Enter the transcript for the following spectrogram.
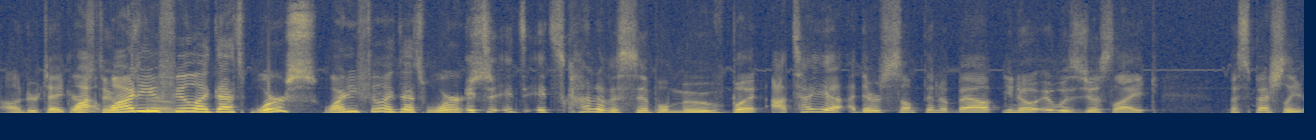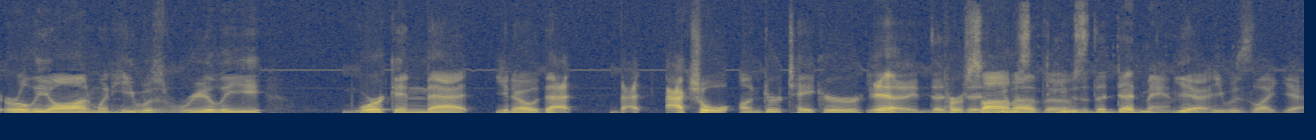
Undertaker's Why, tombstone. why do you feel like that's worse? Why do you feel like that's worse? It's it's it's kind of a simple move, but I'll tell you, there's something about you know it was just like, especially early on when he was really working that you know that that actual Undertaker. yeah, the, the- persona, he, was, the- he was the dead man. Yeah, he was like yeah,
